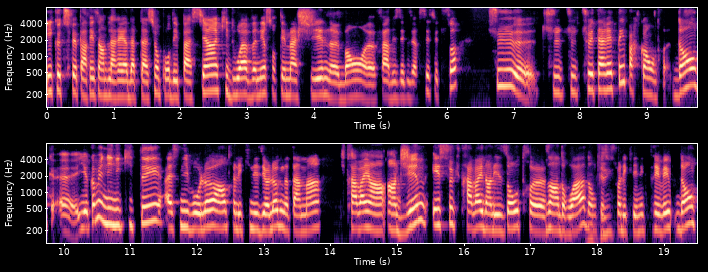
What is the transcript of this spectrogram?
et que tu fais par exemple de la réadaptation pour des patients qui doivent venir sur tes machines, euh, bon, euh, faire des exercices et tout ça, tu, euh, tu, tu, tu es arrêté par contre. Donc, euh, il y a comme une iniquité à ce niveau-là entre les kinésiologues notamment qui travaillent en, en gym et ceux qui travaillent dans les autres euh, endroits, donc que ce soit les cliniques privées. Donc,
